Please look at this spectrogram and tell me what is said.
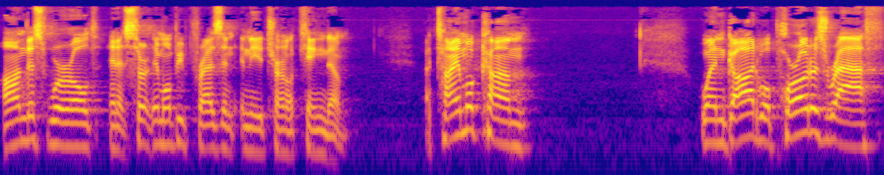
on this world, and it certainly won't be present in the eternal kingdom. A time will come when God will pour out his wrath,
